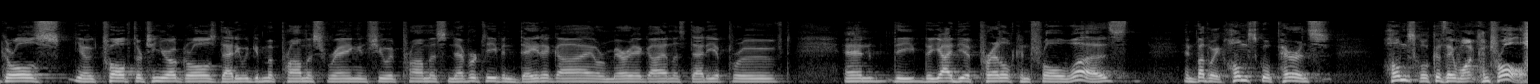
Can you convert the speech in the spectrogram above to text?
girls, you know, 12, 13 year old girls, daddy would give them a promise ring and she would promise never to even date a guy or marry a guy unless daddy approved. And the, the idea of parental control was, and by the way, homeschool parents homeschool because they want control.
